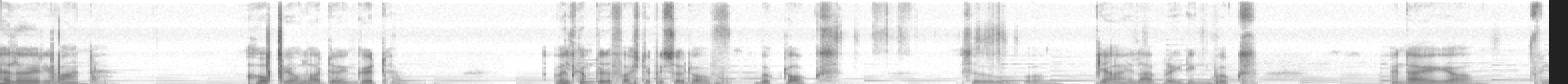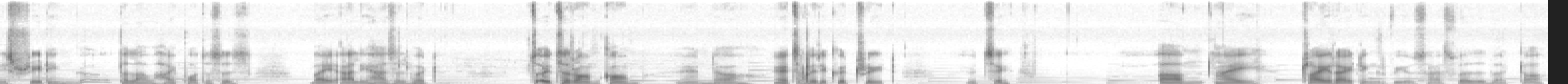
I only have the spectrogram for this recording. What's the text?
Hello everyone. Hope you all are doing good. Welcome to the first episode of Book Talks. So, um, yeah, I love reading books, and I um, finished reading The Love Hypothesis by Ali Hazelwood. So, it's a rom com, and uh, it's a very good read, I would say. Um, I try writing reviews as well, but uh,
